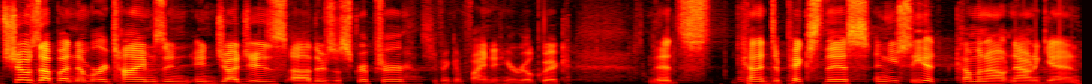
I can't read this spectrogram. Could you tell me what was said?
shows up a number of times in, in Judges. Uh, there's a scripture, see if I can find it here real quick, that kind of depicts this, and you see it coming out now and again.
